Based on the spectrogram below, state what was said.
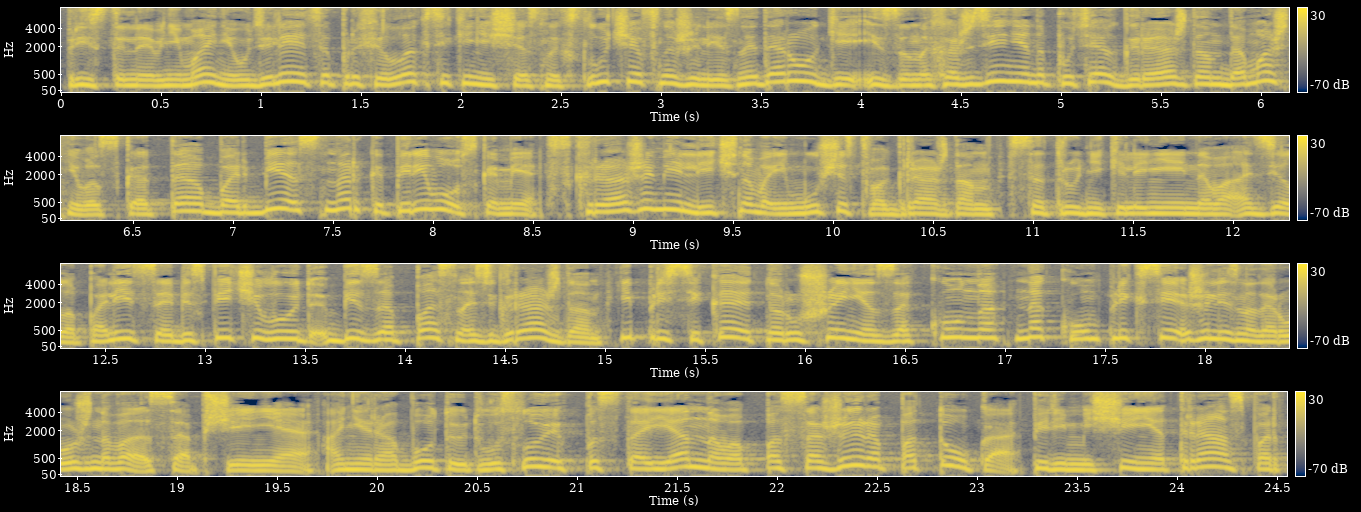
Пристальное внимание уделяется профилактике несчастных случаев на железной дороге из-за нахождения на путях граждан домашнего скота, борьбе с наркоперевозками, с кражами личного имущества граждан. Сотрудники линейного отдела полиции обеспечивают безопасность граждан и пресекают нарушения закона на комплексе железнодорожного сообщения. Они работают в условиях постоянного пассажиропотока, перемещения транспорта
